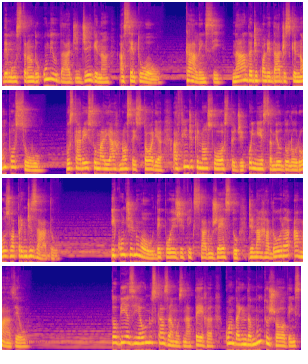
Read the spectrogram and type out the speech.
demonstrando humildade digna, acentuou: Calem-se, nada de qualidades que não possuo. Buscarei sumariar nossa história a fim de que nosso hóspede conheça meu doloroso aprendizado. E continuou depois de fixar um gesto de narradora amável. Tobias e eu nos casamos na terra quando ainda muito jovens,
